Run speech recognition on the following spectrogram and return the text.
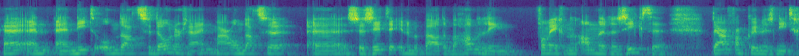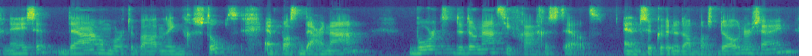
en, en niet omdat ze donor zijn, maar omdat ze, uh, ze zitten in een bepaalde behandeling vanwege een andere ziekte. Daarvan kunnen ze niet genezen. Daarom wordt de behandeling gestopt. En pas daarna wordt de donatievraag gesteld. En ze kunnen dan pas donor zijn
